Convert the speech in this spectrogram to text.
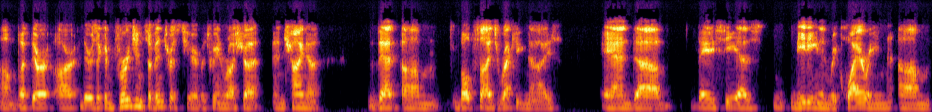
um, but there are there's a convergence of interest here between Russia and China that um, both sides recognize, and uh, they see as meeting and requiring um,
